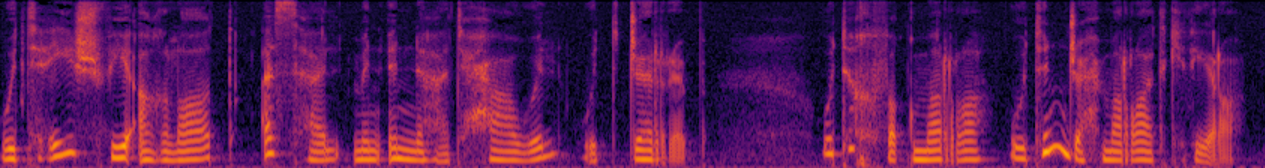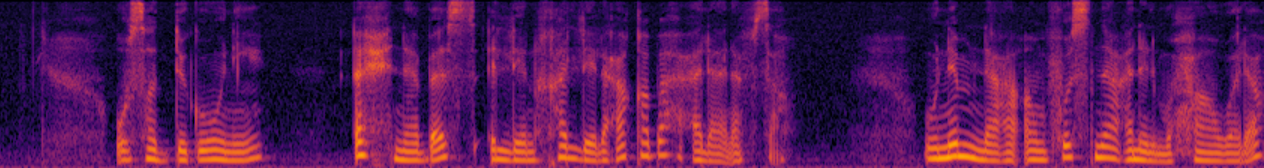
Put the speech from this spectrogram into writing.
وتعيش في أغلاط أسهل من إنها تحاول وتجرب وتخفق مرة وتنجح مرات كثيرة. وصدقوني إحنا بس اللي نخلي العقبة على نفسه ونمنع أنفسنا عن المحاولة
